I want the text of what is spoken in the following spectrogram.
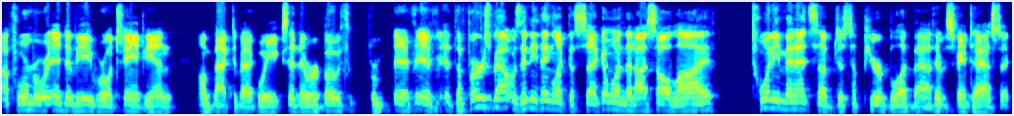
a former NWA world champion on back to back weeks. And they were both, if, if, if, the first bout was anything like the second one that I saw live, 20 minutes of just a pure bloodbath. It was fantastic.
